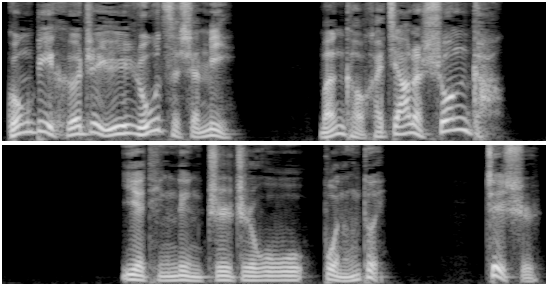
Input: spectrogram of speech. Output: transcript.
工婢何至于如此神秘？门口还加了双岗。”叶廷令支支吾吾不能对。这时。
